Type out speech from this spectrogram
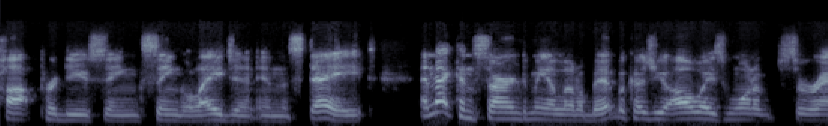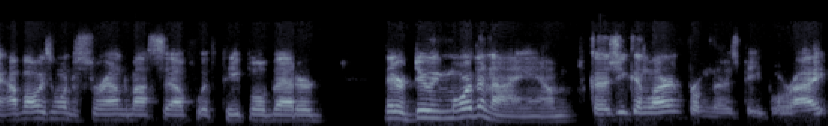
top producing single agent in the state. and that concerned me a little bit because you always want to surround. I've always wanted to surround myself with people that are that are doing more than I am because you can learn from those people, right?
